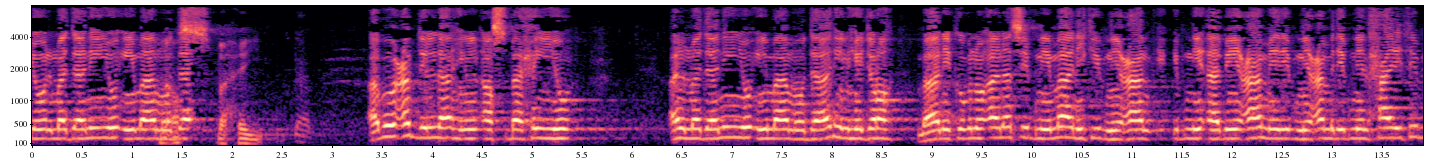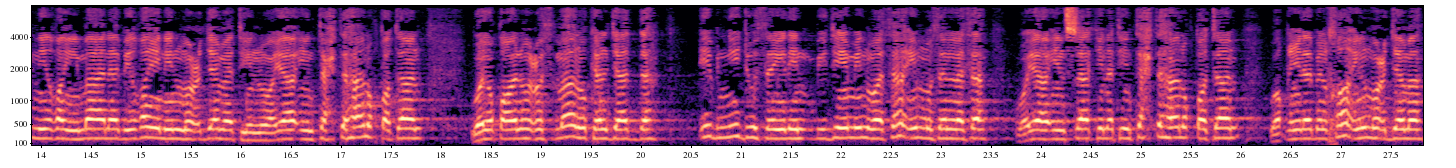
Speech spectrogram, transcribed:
المدني إمام دار الأصبحي. أبو عبد الله الأصبحي المدني إمام دار الهجرة مالك بن أنس بن مالك بن, عام بن أبي عامر بن عمرو بن الحارث بن غيمان بغين معجمة وياء تحتها نقطتان ويقال عثمان كالجادة ابن جثيل بجيم وثاء مثلثة وياء ساكنة تحتها نقطتان وقيل بالخاء المعجمة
